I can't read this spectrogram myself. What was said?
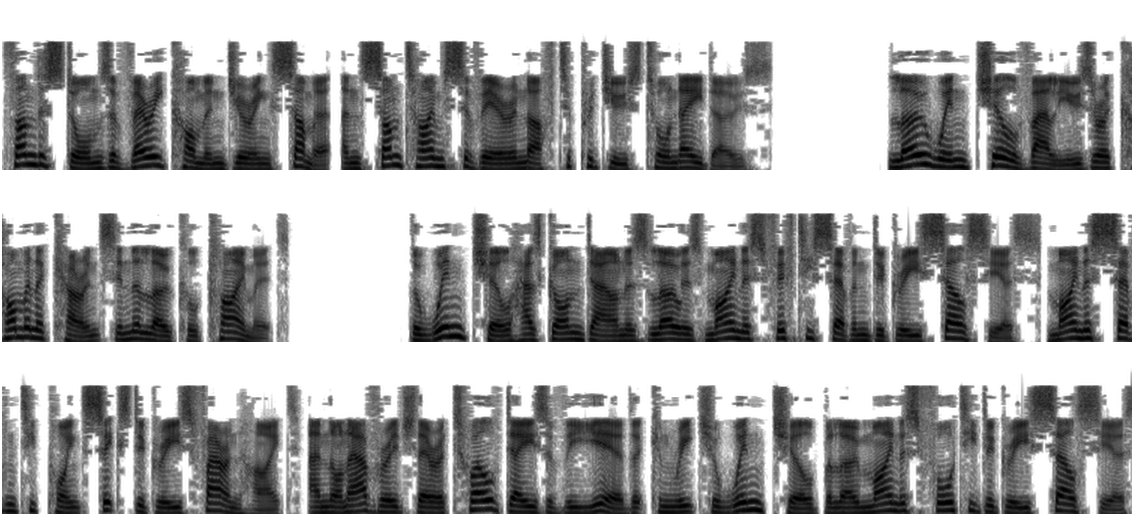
Thunderstorms are very common during summer, and sometimes severe enough to produce tornadoes. Low wind chill values are a common occurrence in the local climate. The wind chill has gone down as low as minus 57 degrees Celsius minus 70.6 degrees Fahrenheit and on average there are 12 days of the year that can reach a wind chill below minus 40 degrees Celsius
